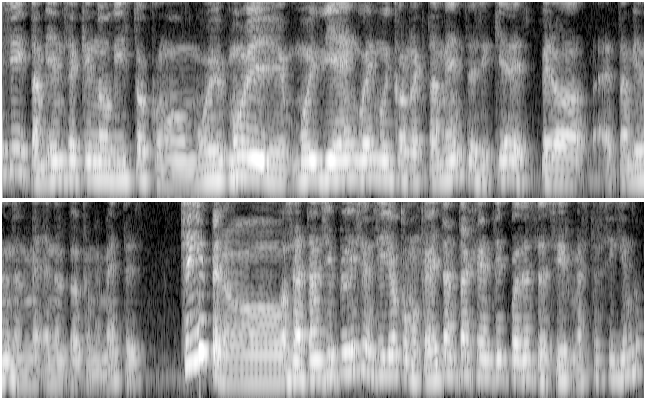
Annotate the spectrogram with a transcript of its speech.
sí, también sé que no visto como muy, muy, muy bien, güey, muy correctamente, si quieres, pero eh, también en el, me- en el pedo que me metes. Sí, pero... O sea, tan simple y sencillo como que hay tanta gente y puedes decir, ¿me estás siguiendo?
